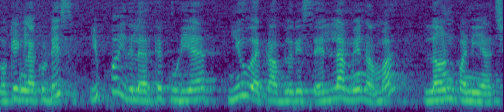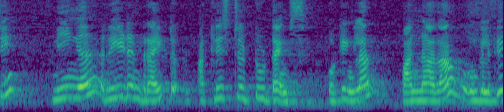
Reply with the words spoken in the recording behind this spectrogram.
ஓகேங்களா குட்டீஸ் இப்போ இதுல இருக்கக்கூடிய நியூ வெக்காபுலரிஸ் எல்லாமே நம்ம லேர்ன் பண்ணியாச்சு. நீங்க read and write at least two times ஓகேங்களா பண்ணாதான் உங்களுக்கு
